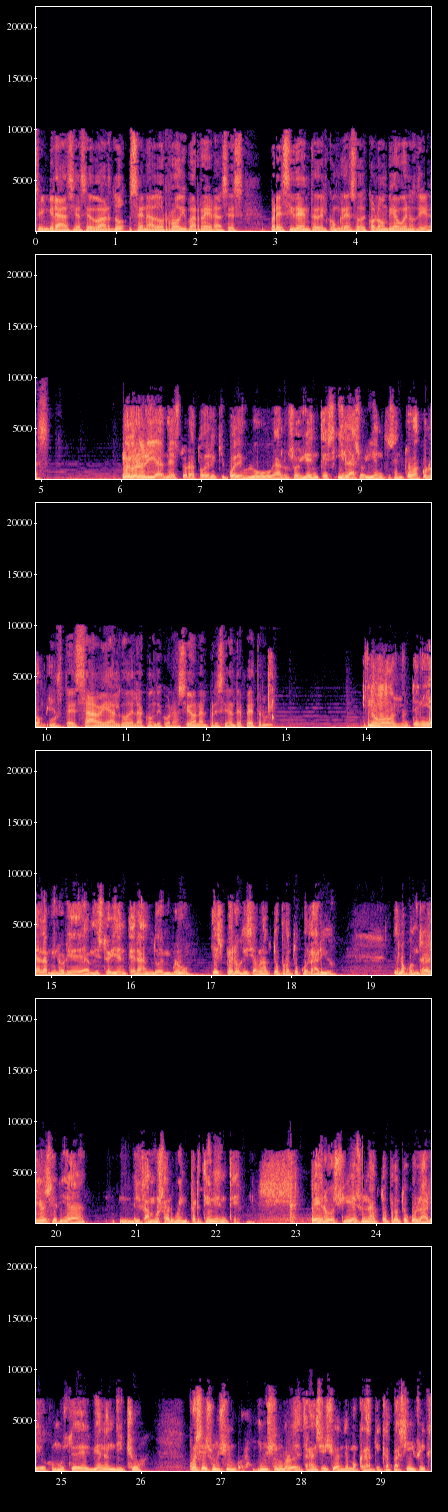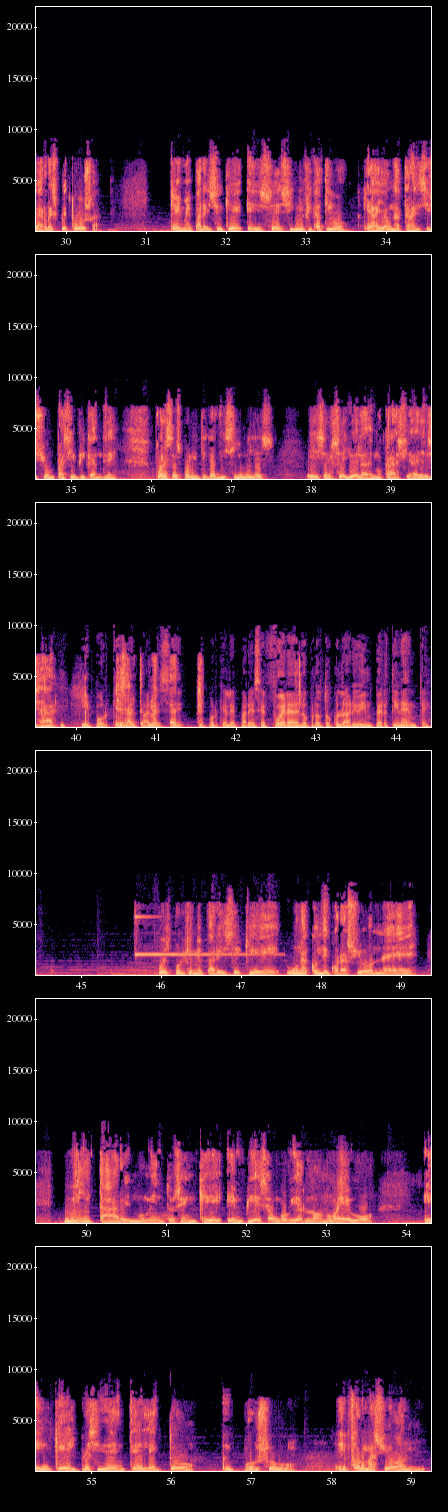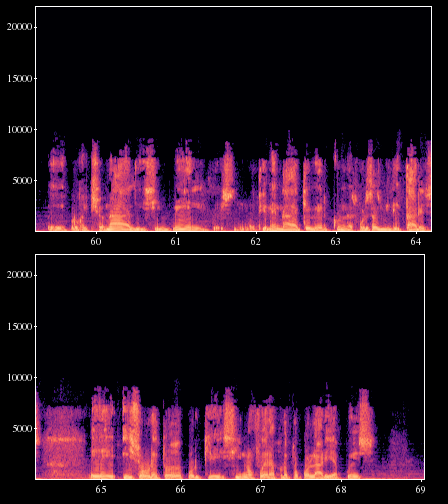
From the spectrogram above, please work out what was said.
Sí, gracias, Eduardo. Senador Roy Barreras es presidente del Congreso de Colombia. Buenos días. Muy buenos días, Néstor, a todo el equipo de Blue, a los oyentes y las oyentes en toda Colombia. ¿Usted sabe algo de la condecoración al presidente Petro? No, no tenía la menor idea. Me estoy enterando en Blue. Espero que sea un acto protocolario. De lo contrario sería, digamos, algo impertinente. Pero si es un acto protocolario, como ustedes bien han dicho, pues es un símbolo, un símbolo de transición democrática, pacífica, respetuosa, que me parece que es, eh, significativo, que haya una transición pacífica entre fuerzas políticas disímiles, es el sello de la democracia. Esa, ¿Y por qué, esa le alterna- parece, ¿Y por qué le parece fuera de lo protocolario impertinente? Pues porque me parece que una condecoración eh, militar en momentos en que empieza un gobierno nuevo, en que el presidente electo eh, por su eh, formación eh, profesional y civil, pues no tiene nada que ver con las fuerzas militares, y sobre todo porque si no fuera protocolaria, pues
